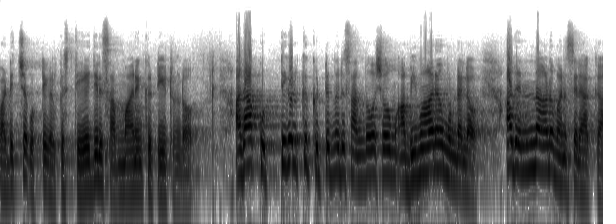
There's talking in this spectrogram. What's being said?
പഠിച്ച കുട്ടികൾക്ക് സ്റ്റേജിൽ സമ്മാനം കിട്ടിയിട്ടുണ്ടോ? അത് ആ കുട്ടികൾക്ക് കിട്ടുന്ന ഒരു സന്തോഷവും അഭിമാനവും ഉണ്ടല്ലോ അതെന്താണ് മനസ്സിലാക്കുക?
